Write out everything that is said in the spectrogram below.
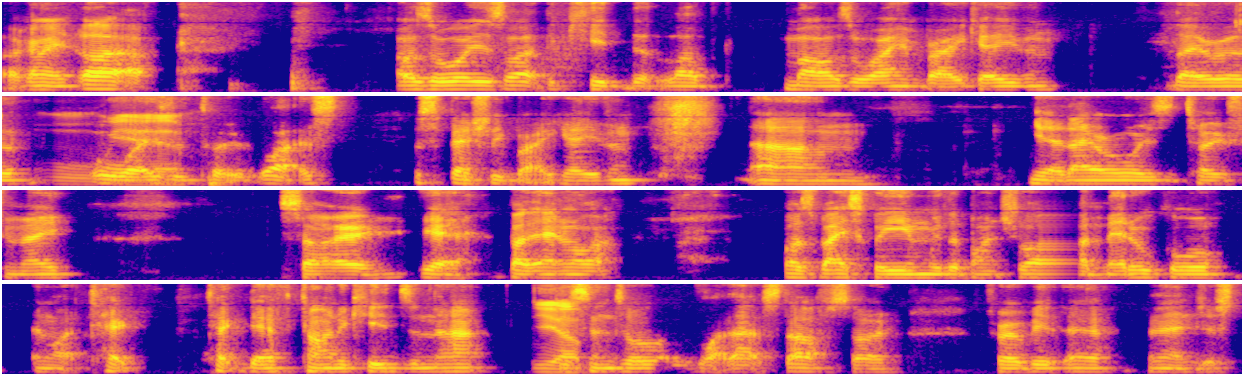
Like I mean, like I was always like the kid that loved Miles Away and Break Even. They were Ooh, always yeah. the two, like especially Break Even. Um, yeah, they were always the two for me. So yeah, but then like I was basically in with a bunch of like metalcore and like tech tech death kind of kids and that. Yeah. Listen to a like that stuff. So for a bit there, and then just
